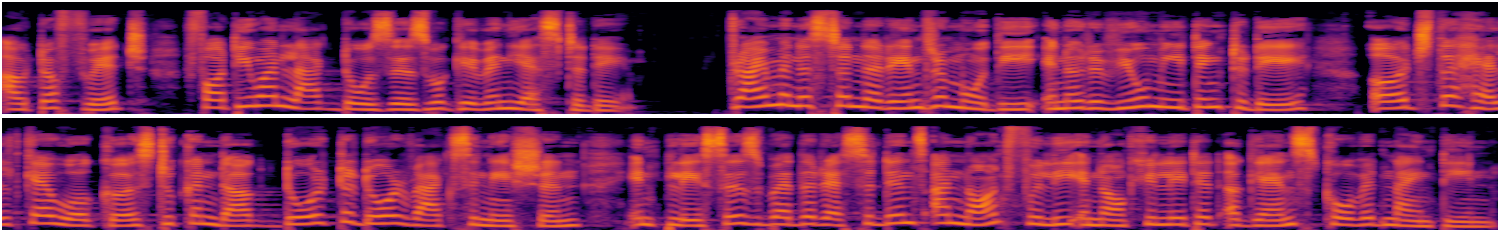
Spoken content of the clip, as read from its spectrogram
out of which 41 lakh doses were given yesterday. Prime Minister Narendra Modi, in a review meeting today, urged the healthcare workers to conduct door to door vaccination in places where the residents are not fully inoculated against COVID 19.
